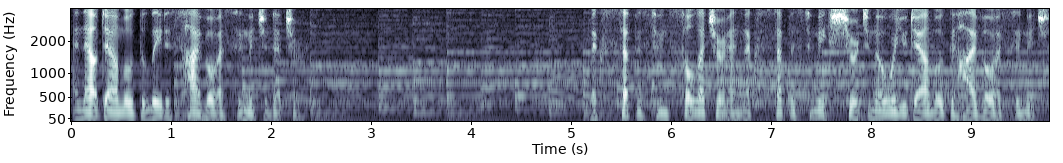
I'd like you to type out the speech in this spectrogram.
and now download the latest HiveOS image and Etcher. Next step is to install Etcher and next step is to make sure to know where you download the HiveOS image,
